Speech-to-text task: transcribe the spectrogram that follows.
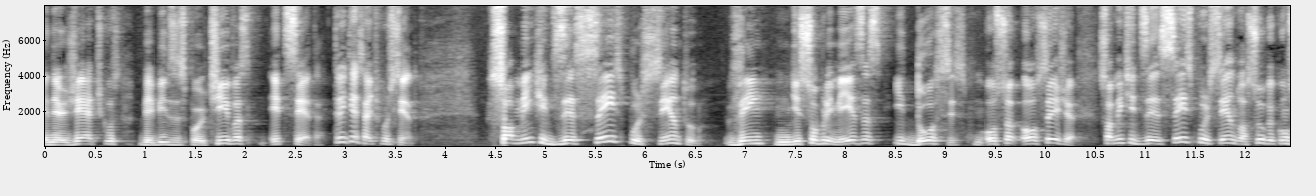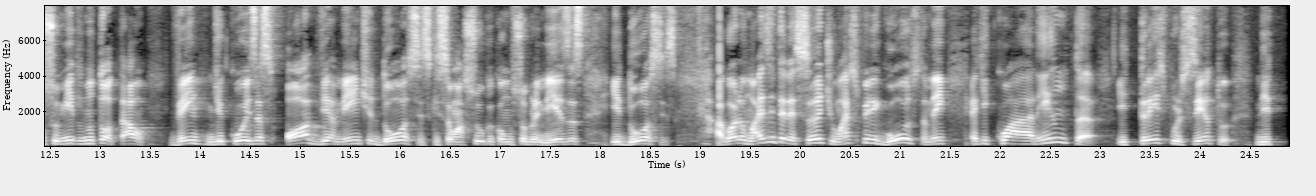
energéticos, bebidas esportivas, etc. 37%. Somente 16% vem de sobremesas e doces, ou, so, ou, seja, somente 16% do açúcar consumido no total vem de coisas obviamente doces, que são açúcar como sobremesas e doces. Agora, o mais interessante, o mais perigoso também é que 43% de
